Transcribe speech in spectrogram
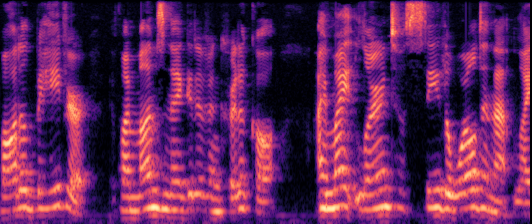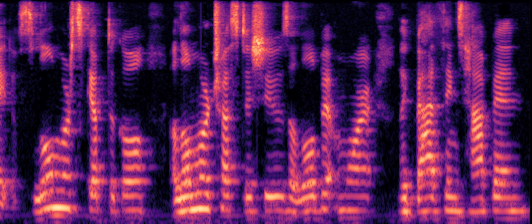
modeled behavior. If my mom's negative and critical, I might learn to see the world in that light. It's a little more skeptical, a little more trust issues, a little bit more like bad things happen,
